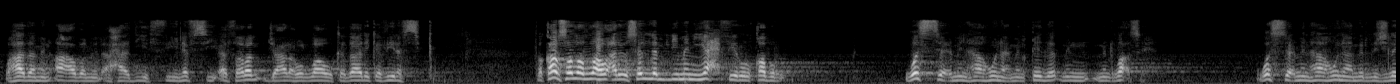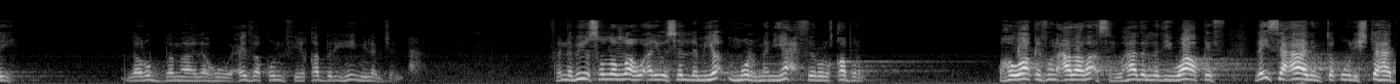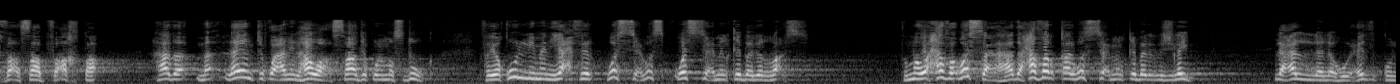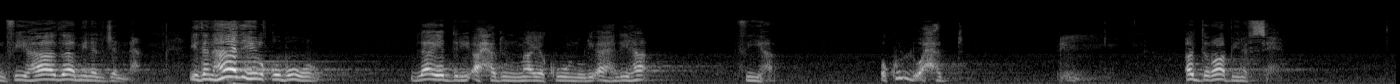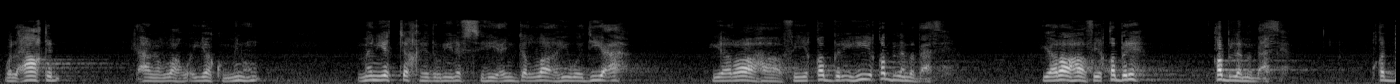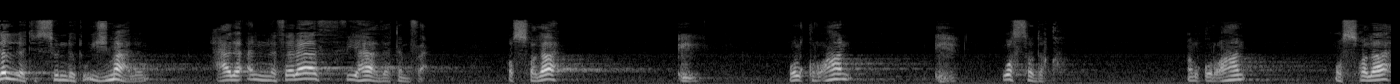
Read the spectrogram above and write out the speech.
وهذا من أعظم الأحاديث في نفسي اثرا جعله الله كذلك في نفسك. فقال صلى الله عليه وسلم لمن يحفر القبر وسع منها هنا من من من رأسه وسع منها هنا من رجليه. لربما له عذق في قبره من الجنة. فالنبي صلى الله عليه وسلم يأمر من يحفر القبر وهو واقف على رأسه وهذا الذي واقف ليس عالم تقول اجتهد فأصاب فأخطأ. هذا لا ينطق عن الهوى الصادق المصدوق. فيقول لمن يحفر وسع وسع من قبل الرأس. ثم حفر وسع هذا حفر قال وسع من قبل الرجلين. لعل له عذق في هذا من الجنة. إذا هذه القبور لا يدري أحد ما يكون لأهلها فيها وكل أحد أدرى بنفسه والعاقل جعلنا الله وإياكم منهم من يتخذ لنفسه عند الله وديعة يراها في قبره قبل مبعثه يراها في قبره قبل مبعثه وقد دلت السنة إجمالا على أن ثلاث في هذا تنفع. الصلاة والقرآن والصدقة. القرآن والصلاة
